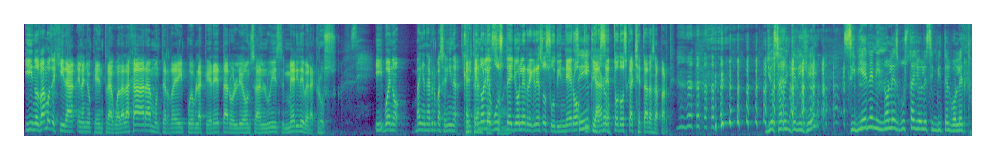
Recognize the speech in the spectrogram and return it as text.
y nos vamos de gira el año que entra a Guadalajara, Monterrey, Puebla, Querétaro, León, San Luis, Mérida y Veracruz. Y bueno, vayan a ver Vaselina. Qué El que no le guste, ¿eh? yo le regreso su dinero Sí, y le claro. acepto dos cachetadas aparte. Yo saben qué dije. Si vienen y no les gusta, yo les invito el boleto.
